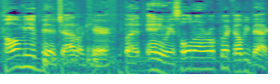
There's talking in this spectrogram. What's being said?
call me a bitch, I don't care. But, anyways, hold on real quick, I'll be back.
